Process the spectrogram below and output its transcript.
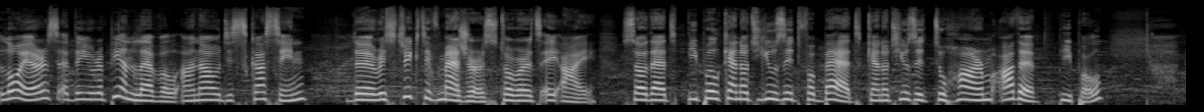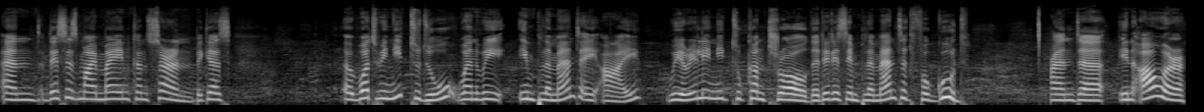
lawyers at the European level are now discussing the restrictive measures towards AI so that people cannot use it for bad, cannot use it to harm other people. And this is my main concern because uh, what we need to do when we implement AI, we really need to control that it is implemented for good. And uh, in our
